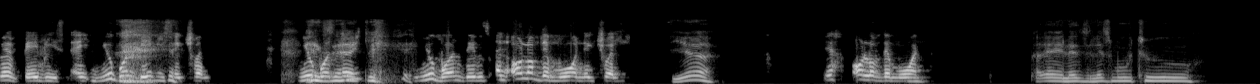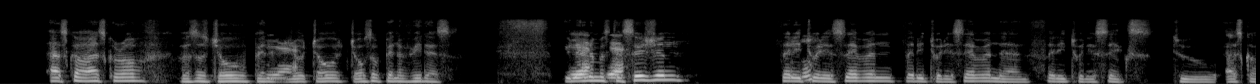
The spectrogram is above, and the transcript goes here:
We have babies, uh, newborn babies, actually. Newborn, Exactly. newborn babies, and all of them won, actually. Yeah. Yeah, all of them won. But hey, let's let's move to Askar Askarov versus Joe Ben Yeah, Joe, Joe Joseph Benavides. Unanimous yeah. decision, 30 hmm 27, 30 27, and 30 26 to Askar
